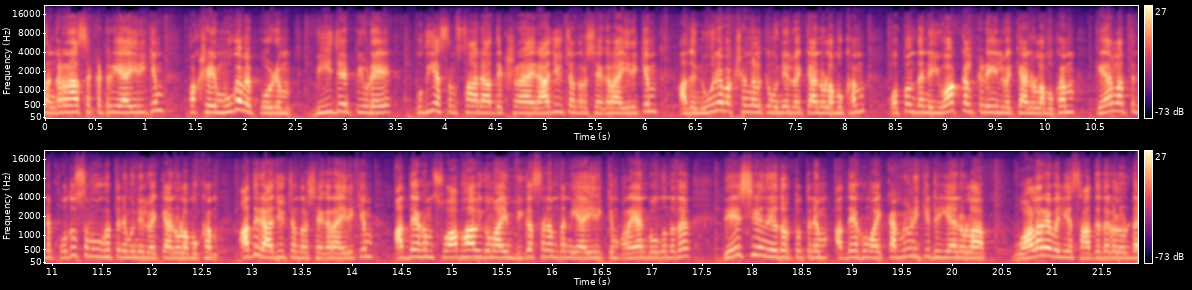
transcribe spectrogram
സംഘടനാ സെക്രട്ടറി ആയിരിക്കും. പക്ഷേ മുഖം എപ്പോഴും ബി ജെ പിയുടെ പുതിയ സംസ്ഥാന അധ്യക്ഷനായ രാജീവ് ചന്ദ്രശേഖർ ആയിരിക്കും. അത് ന്യൂനപക്ഷങ്ങൾക്ക് മുന്നിൽ വെക്കാനുള്ള മുഖം ഒപ്പം തന്നെ യുവാക്കൾക്കിടയിൽ വെക്കാനുള്ള മുഖം കേരളത്തിന്റെ പൊതുസമൂഹത്തിന് മുന്നിൽ വെക്കാനുള്ള മുഖം അത് രാജീവ് ചന്ദ്രശേഖർ ആയിരിക്കും അദ്ദേഹം സ്വാഭാവികമായും വികസനം തന്നെയായിരിക്കും പറയാൻ പോകുന്നത്. ദേശീയ നേതൃത്വത്തിനും അദ്ദേഹവുമായി കമ്മ്യൂണിക്കേറ്റ് ചെയ്യാനുള്ള വളരെ വലിയ സാധ്യതകളുണ്ട്.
